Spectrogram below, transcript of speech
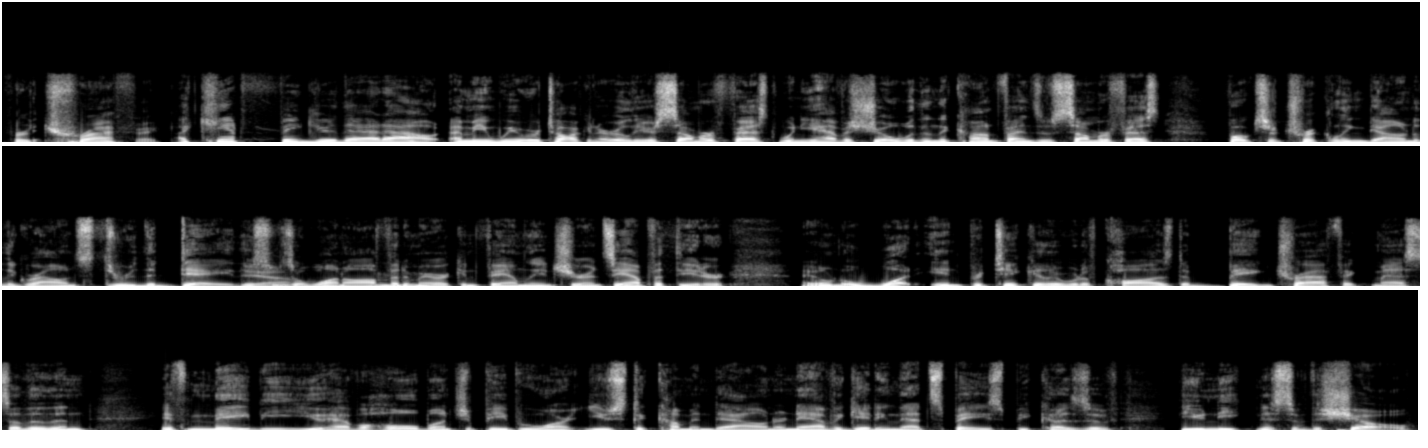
for traffic? I can't figure that out. I mean, we were talking earlier, Summerfest, when you have a show within the confines of Summerfest, folks are trickling down to the grounds through the day. This Yeah. was a one off at mm-hmm. American Family Insurance Amphitheater. I don't know what in particular would have caused a big traffic mess, other than if maybe you have a whole bunch of people who aren't used to coming down or navigating that space because of the uniqueness of the show.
